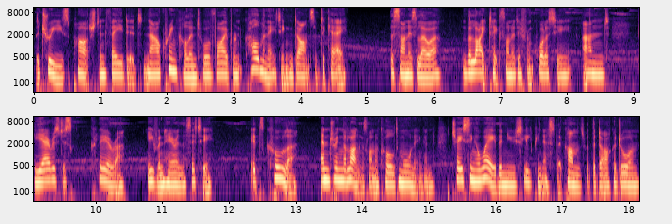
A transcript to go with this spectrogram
The trees, parched and faded, now crinkle into a vibrant, culminating dance of decay. The sun is lower, the light takes on a different quality, and the air is just clearer, even here in the city. It's cooler, entering the lungs on a cold morning and chasing away the new sleepiness that comes with the darker dawn.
